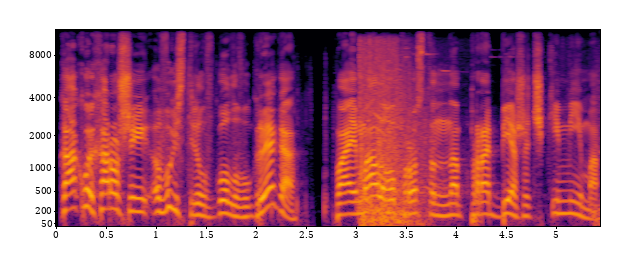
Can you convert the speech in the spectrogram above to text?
Какой хороший выстрел в голову Грега. Поймал его просто на пробежечке мимо.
